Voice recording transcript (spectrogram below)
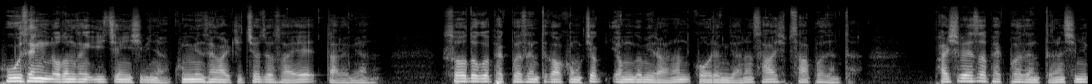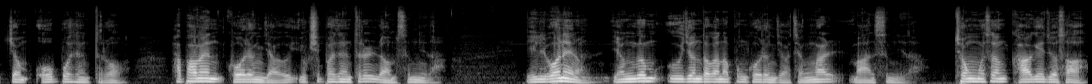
후생 노동생 2022년 국민생활 기초조사에 따르면 소득의 100%가 공적연금이라는 고령자는 44%, 80에서 100%는 16.5%로 합하면 고령자의 60%를 넘습니다. 일본에는 연금 의존도가 높은 고령자가 정말 많습니다. 총무성 가계조사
